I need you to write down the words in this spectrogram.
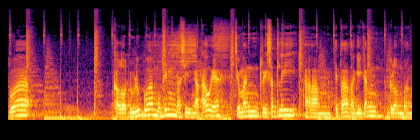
Gua kalau dulu gue mungkin masih nggak tahu ya. Cuman recently um, kita lagi kan gelombang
